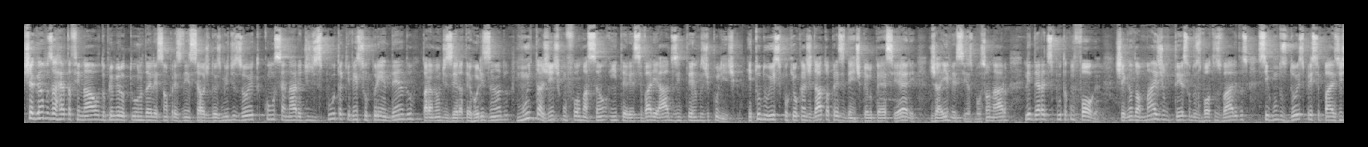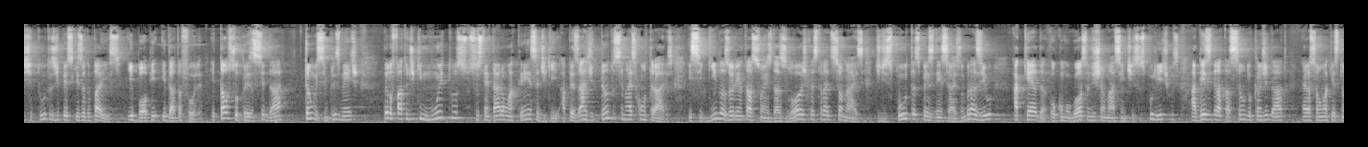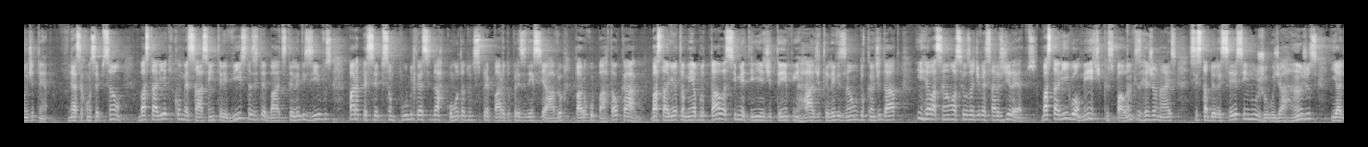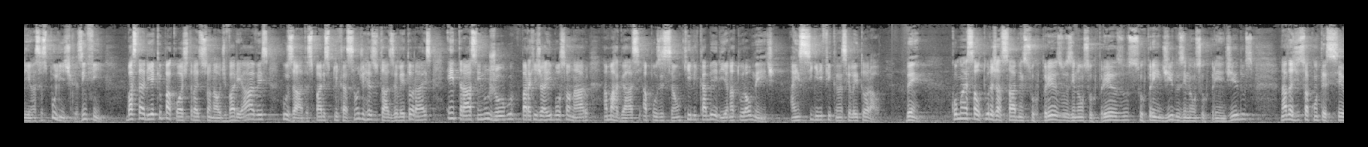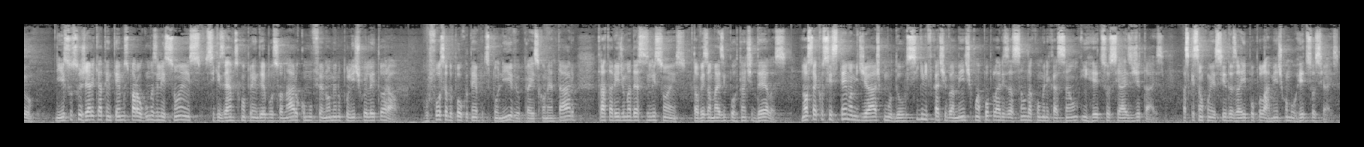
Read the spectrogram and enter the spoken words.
Chegamos à reta final do primeiro turno da eleição presidencial de 2018, com um cenário de disputa que vem surpreendendo, para não dizer aterrorizando, muita gente com formação e interesse variados em termos de política. E tudo isso porque o candidato a presidente pelo PSL, Jair Messias Bolsonaro, lidera a disputa com folga, chegando a mais de um terço dos votos válidos, segundo os dois principais institutos de pesquisa do país, Ibope e Datafolha. E tal surpresa se dá, tão e simplesmente, pelo fato de que muitos sustentaram a crença de que, apesar de tantos sinais contrários e seguindo as orientações das lógicas tradicionais de disputas presidenciais no Brasil, a queda, ou como gostam de chamar cientistas políticos, a desidratação do candidato era só uma questão de tempo. Nessa concepção, bastaria que começassem entrevistas e debates televisivos para a percepção pública se dar conta do despreparo do presidenciável para ocupar tal cargo. Bastaria também a brutal assimetria de tempo em rádio e televisão do candidato em relação aos seus adversários diretos. Bastaria igualmente que os palanques regionais se estabelecessem no jogo de arranjos e alianças políticas. Enfim, Bastaria que o pacote tradicional de variáveis usadas para explicação de resultados eleitorais entrassem no jogo para que Jair Bolsonaro amargasse a posição que lhe caberia naturalmente, a insignificância eleitoral. Bem, como a essa altura já sabem surpresos e não surpresos, surpreendidos e não surpreendidos, nada disso aconteceu. E isso sugere que atentemos para algumas lições se quisermos compreender Bolsonaro como um fenômeno político eleitoral. Por força do pouco tempo disponível para esse comentário, tratarei de uma dessas lições, talvez a mais importante delas. Nosso ecossistema midiático mudou significativamente com a popularização da comunicação em redes sociais digitais, as que são conhecidas aí popularmente como redes sociais.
